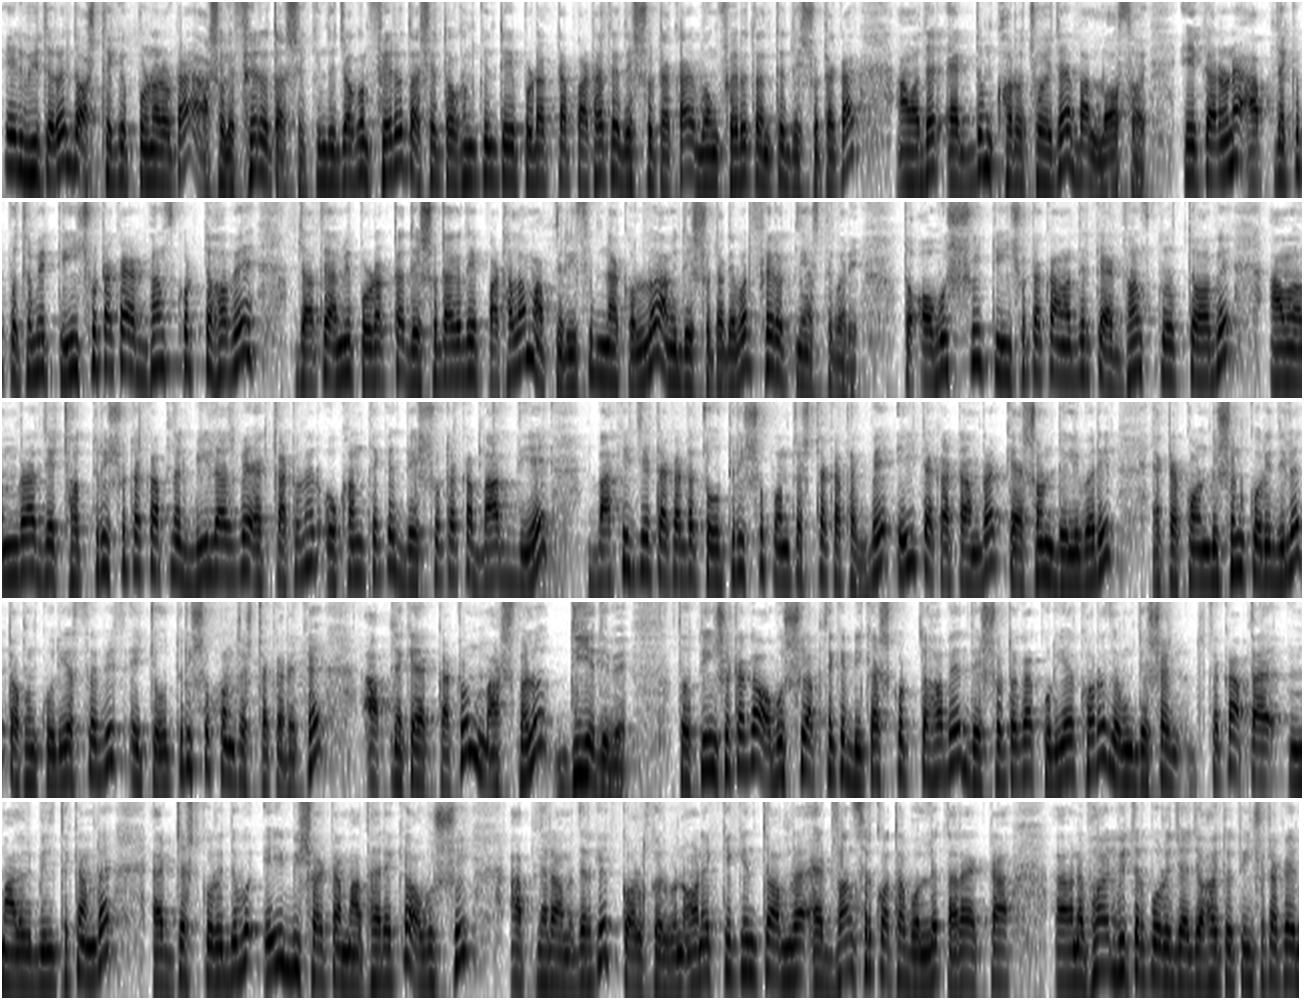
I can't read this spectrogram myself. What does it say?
এর ভিতরে দশ থেকে পনেরোটা আসলে ফেরত আসে। কিন্তু যখন ফেরত আসে, তখন কিন্তু এই প্রোডাক্টটা পাঠাতে দেড়শো টাকা এবং ফেরত আনতে দেড়শো টাকা আমাদের একদম খরচ হয়ে যায় বা লস হয়। এই কারণে আপনাকে প্রথমে তিনশো টাকা অ্যাডভান্স করতে হবে যাতে আমি প্রোডাক্টটা দেড়শো টাকা দিয়ে পাঠালাম, আপনি রিসিভ না করলেও আমি দেড়শো টাকা এবার ফেরত নিয়ে আসতে পারি। তো অবশ্যই তিনশো টাকা আমাদেরকে অ্যাডভান্স করতে হবে। আমরা যে ছত্রিশশো টাকা আপনার বিল আসবে এক কার্টনের ওখান থেকে দেড়শো টাকা বাদ দিয়ে বাকি যে টাকাটা চৌত্রিশশো পঞ্চাশ টাকা থাকবে, এই টাকাটা আমরা ক্যাশ অন ডেলিভারির একটা কন্ডিশন করে দিলে তখন কুরিয়ার সার্ভিস এই চৌত্রিশশো পঞ্চাশ টাকা রেখে আপনাকে এক কার্টুন মার্শমেলো দিয়ে দিবে। তো তিনশো টাকা অবশ্যই আপনাকে বিকাশ করতে হবে, দেড়শো টাকা কুরিয়ার খরচ এবং দেড়শো টাকা আপনার মালের বিল থেকে আমরা অ্যাডজাস্ট করে দেবো। এই বিষয়টা মাথায় রেখে অবশ্যই আপনারা আমাদেরকে কল করবেন। অনেককে কিন্তু আমরা অ্যাডভান্সের কথা বললে তারা একটা মানে ভয়ের ভিতর পড়ে যায় যে হয়তো তিনশো টাকায়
